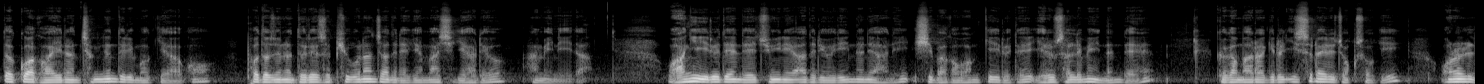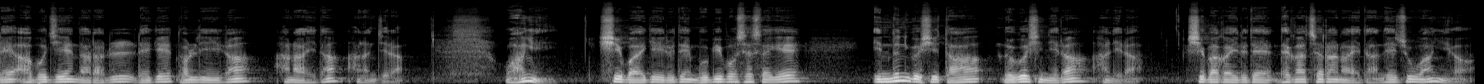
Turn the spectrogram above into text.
떡과 과일은 청년들이 먹게 하고 포도주는 들에서 피곤한 자들에게 마시게 하려 함이니이다. 왕이 이르되 내 주인의 아들이 어디 있느냐 하니 시바가 왕께 이르되 예루살렘에 있는데 그가 말하기를 이스라엘의 족속이 오늘 내 아버지의 나라를 내게 돌리라 하나이다 하는지라. 왕이 시바에게 이르되 무비보셋에게 있는 것이 다 너 것이니라 하니라. 시바가 이르되 내가 절하나이다. 내 주 왕이여.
